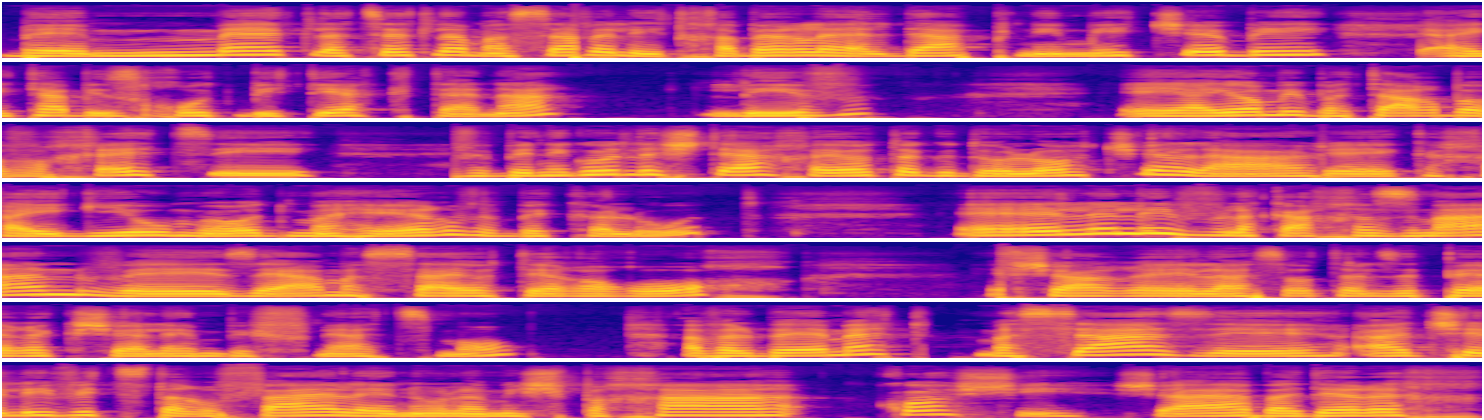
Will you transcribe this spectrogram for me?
באמת לצאת למסע ולהתחבר לילדה הפנימית שבי, הייתה בזכות בתי הקטנה, ליב. אה, היום היא בת ארבע וחצי, ובניגוד לשתי האחיות הגדולות שלה, שככה הגיעו מאוד מהר ובקלות, לליב לקח זמן וזה היה מסע יותר ארוך, אפשר אה, לעשות על זה פרק שלם בפני עצמו. אבל באמת, מסע הזה, עד שליב הצטרפה אלינו למשפחה, קושי שהיה בדרך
